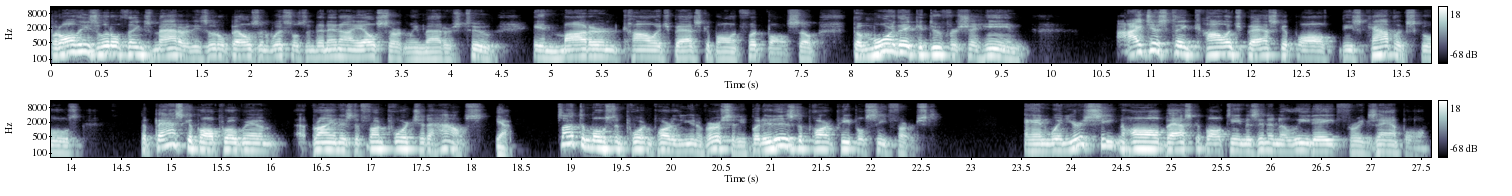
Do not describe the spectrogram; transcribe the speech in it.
But all these little things matter, these little bells and whistles, and then NIL certainly matters too in modern college basketball and football. So the more they could do for Shaheen, I just think college basketball, these Catholic schools, the basketball program, uh, Bryan, is the front porch of the house. Yeah. It's not the most important part of the university, but it is the part people see first. And when your Seton Hall basketball team is in an Elite Eight, for example,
